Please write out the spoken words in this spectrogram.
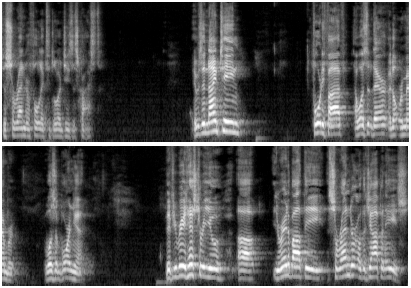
to surrender fully to the Lord Jesus Christ. It was in 1945. I wasn't there. I don't remember it. I wasn't born yet. But if you read history, you, uh, you read about the surrender of the Japanese.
